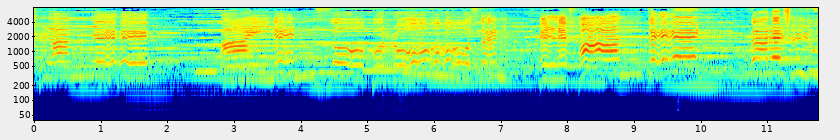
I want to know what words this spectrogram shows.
schlange. Einen so großen elefanten verschlug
